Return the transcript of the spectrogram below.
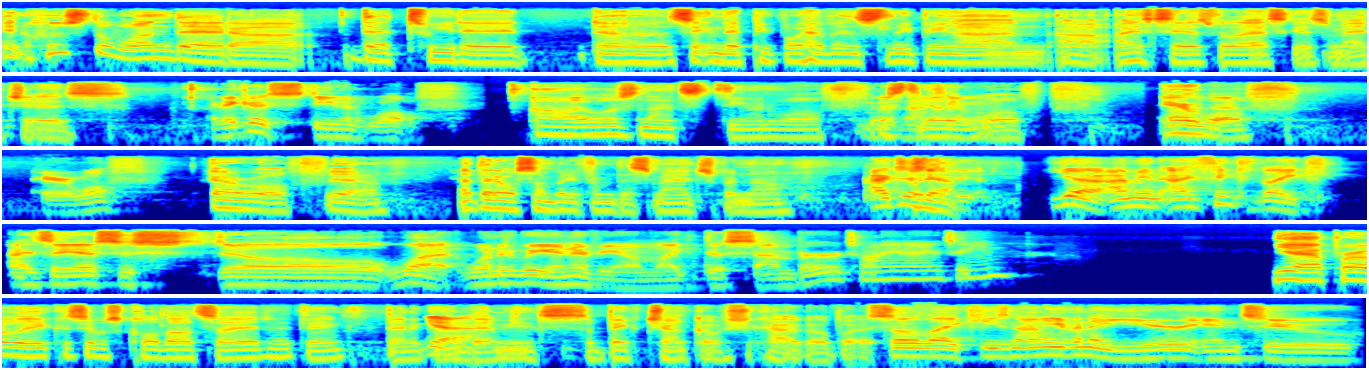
And who's the one that uh that tweeted uh saying that people have been sleeping on uh Isaias Velasquez matches? i think it was Stephen wolf Oh, it was not Steven Wolf. It It was was the other Stephen Wolf? Wolf. Airwolf. airwolf Airwolf, yeah. I thought it was somebody from this match, but no. I just yeah. yeah. I mean, I think like Isaiah is still what? When did we interview him? Like December 2019? Yeah, probably because it was cold outside, I think. Then again, Yeah. that means a big chunk of Chicago, but So like he's not even a year into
